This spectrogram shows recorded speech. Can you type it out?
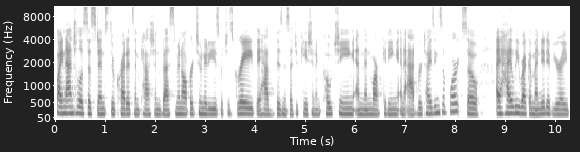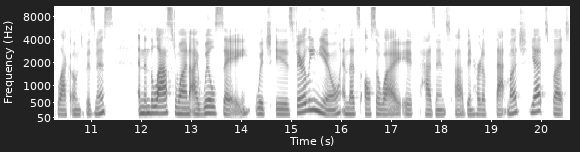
financial assistance through credits and cash investment opportunities which is great. They have business education and coaching and then marketing and advertising support. So i highly recommend it if you're a black owned business. And then the last one I will say, which is fairly new, and that's also why it hasn't uh, been heard of that much yet, but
